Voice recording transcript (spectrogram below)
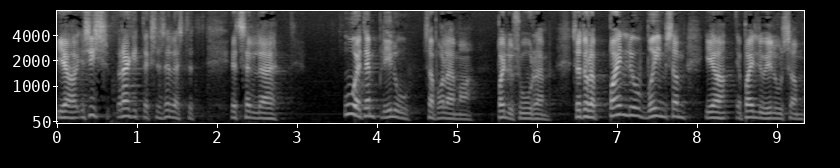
ja, ja siis räägitakse sellest, et, et selle uue templi ilu saab olema palju suurem, see tuleb palju võimsam ja, ja palju ilusam.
